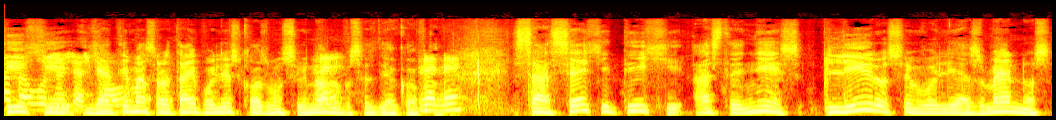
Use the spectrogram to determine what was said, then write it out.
τύχει, γιατί μας ρωτάει πολλοί κόσμος, συγγνώμη ναι. που σας διακόπτω. Ναι, ναι. Σας έχει τύχει ασθενή πλήρως εμβολιασμένος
